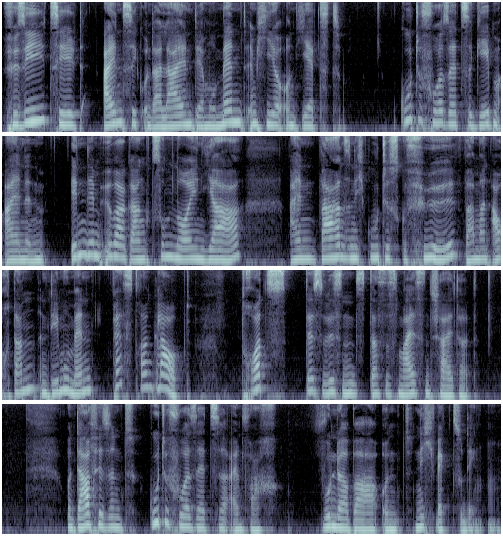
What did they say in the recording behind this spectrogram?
Für sie zählt einzig und allein der Moment im Hier und Jetzt. Gute Vorsätze geben einen in dem Übergang zum neuen Jahr ein wahnsinnig gutes Gefühl, weil man auch dann in dem Moment fest dran glaubt, trotz des Wissens, dass es meistens scheitert. Und dafür sind gute Vorsätze einfach wunderbar und nicht wegzudenken,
